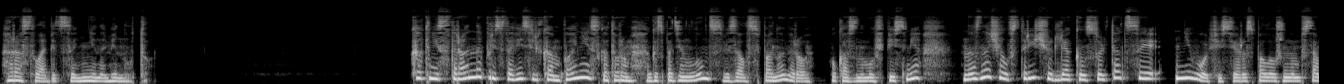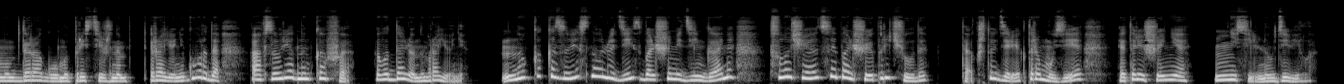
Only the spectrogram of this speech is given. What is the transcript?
расслабиться ни на минуту. Как ни странно, представитель компании, с которым господин Лунд связался по номеру, указанному в письме, назначил встречу для консультации не в офисе, расположенном в самом дорогом и престижном районе города, а в заурядном кафе в отдаленном районе. Но, как известно, у людей с большими деньгами случаются и большие причуды, так что директора музея это решение не сильно удивило.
